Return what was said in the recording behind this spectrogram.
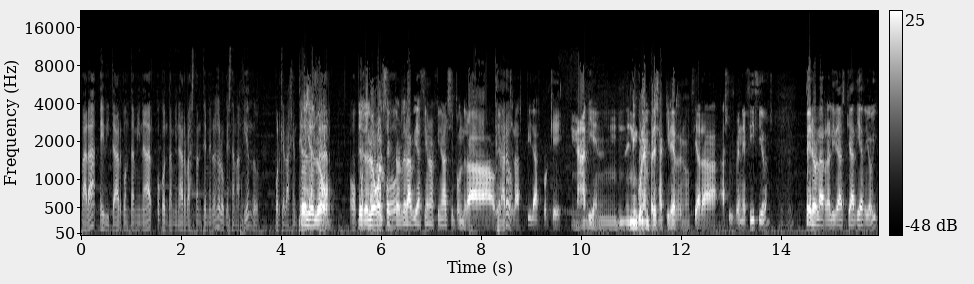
para evitar contaminar o contaminar bastante menos de lo que están haciendo. Porque la gente viajar, desde luego el sector de la aviación al final se pondrá obviamente las pilas porque nadie en, ninguna empresa quiere renunciar a, sus beneficios, pero la realidad es que a día de hoy,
